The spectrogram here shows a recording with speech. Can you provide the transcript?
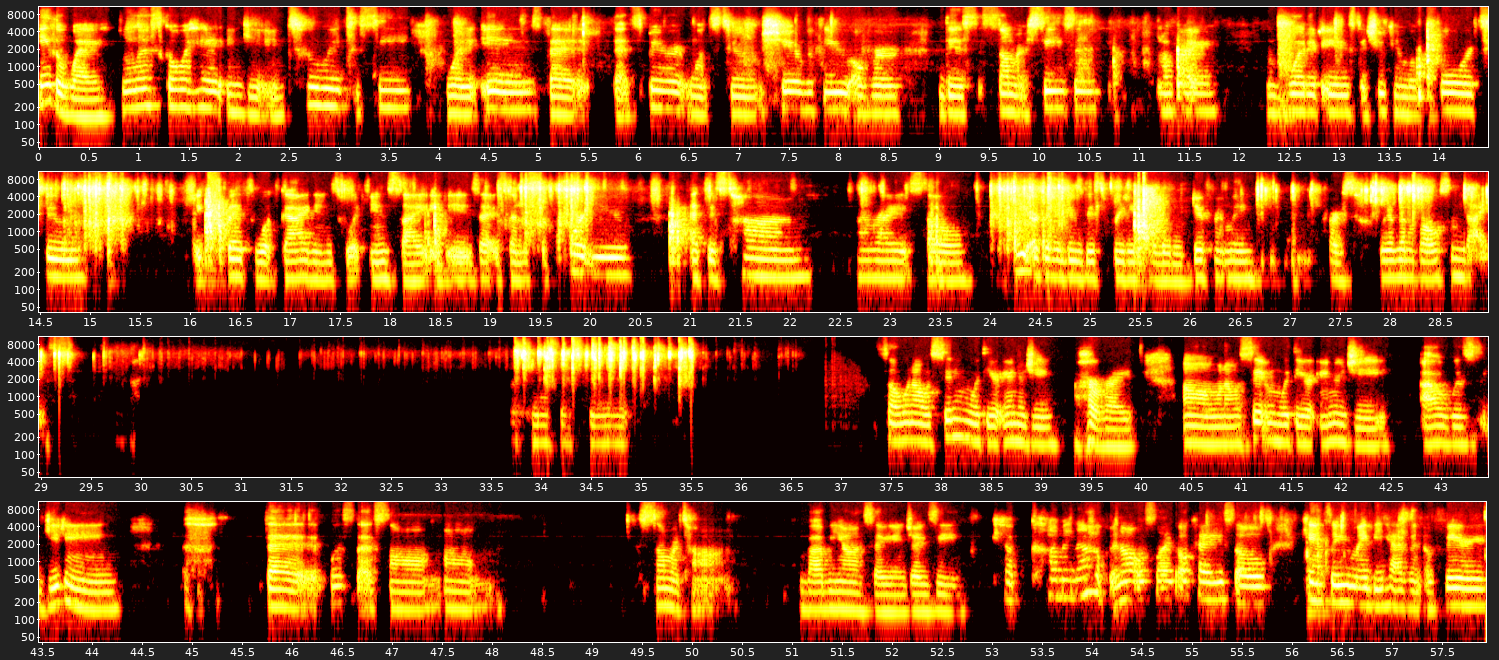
Either way, let's go ahead and get into it to see what it is that that spirit wants to share with you over this summer season. Okay, what it is that you can look forward to, expect what guidance, what insight it is that is going to support you at this time. All right, so we are going to do this reading a little differently. First, we're going to roll some dice. So when I was sitting with your energy, all right, um, when I was sitting with your energy, I was getting that, what's that song? Um, Summertime by Beyonce and Jay-Z kept coming up and I was like, okay, so Cancer, you may be having a very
